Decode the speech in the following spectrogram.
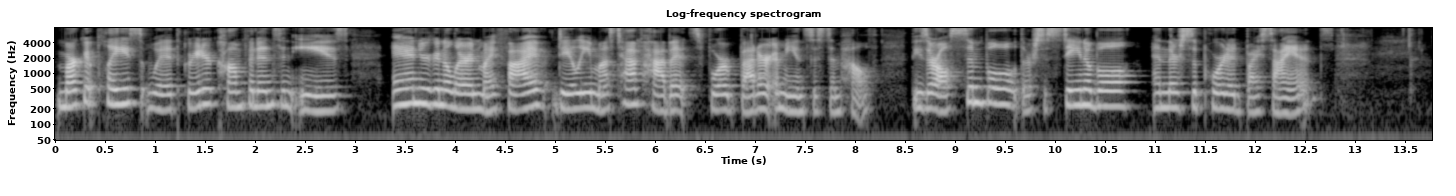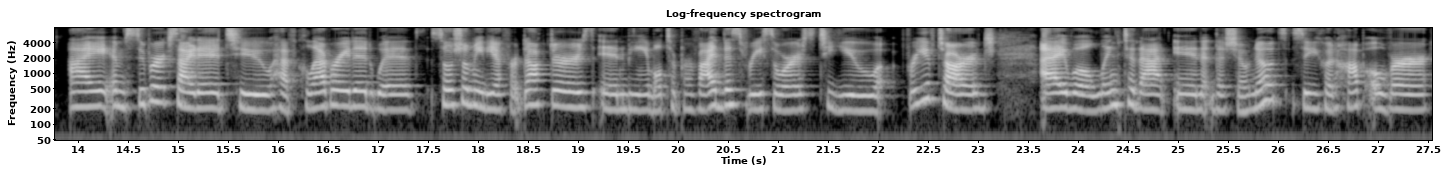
marketplace with greater confidence and ease. And you're going to learn my five daily must have habits for better immune system health. These are all simple, they're sustainable, and they're supported by science. I am super excited to have collaborated with Social Media for Doctors in being able to provide this resource to you free of charge. I will link to that in the show notes so you could hop over,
